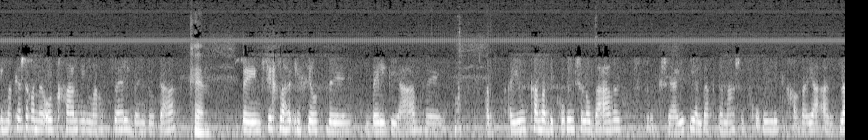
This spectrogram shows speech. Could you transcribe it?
עם הקשר המאוד חם עם מרסל בן דודה, כן. שהמשיך לחיות בבלגיה, והיו כמה ביקורים שלו בארץ כשהייתי ילדה קטנה שזכורים לי כחוויה עזה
